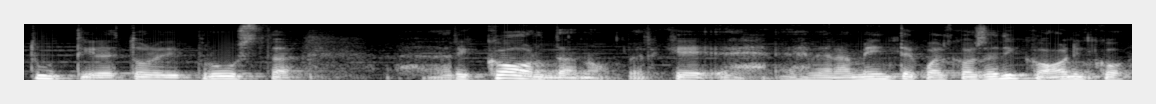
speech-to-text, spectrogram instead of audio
tutti i lettori di Proust ricordano perché è veramente qualcosa di iconico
